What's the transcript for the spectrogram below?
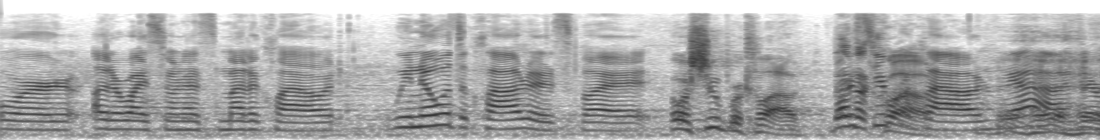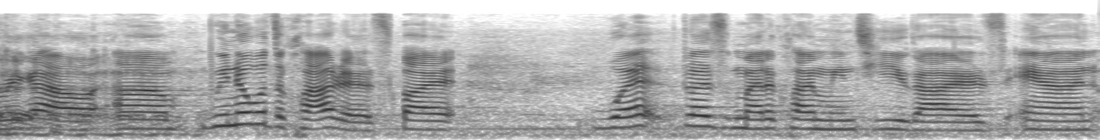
or otherwise known as meta-cloud. We know what the cloud is, but Or supercloud. Or Meta cloud. cloud, yeah, there we go. Um, we know what the cloud is, but what does meta cloud mean to you guys, and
